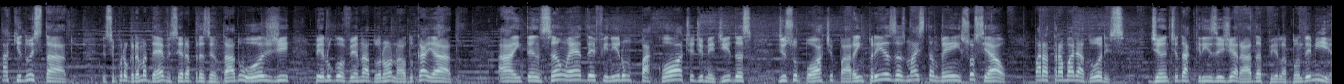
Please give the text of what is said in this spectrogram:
aqui do estado. Esse programa deve ser apresentado hoje pelo governador Ronaldo Caiado. A intenção é definir um pacote de medidas de suporte para empresas, mas também social para trabalhadores diante da crise gerada pela pandemia.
